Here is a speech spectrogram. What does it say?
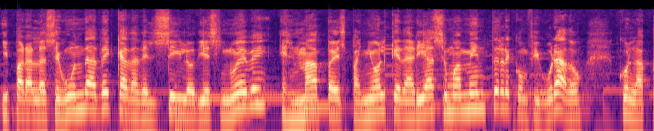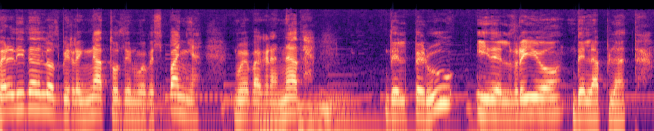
y para la segunda década del siglo XIX el mapa español quedaría sumamente reconfigurado con la pérdida de los virreinatos de Nueva España, Nueva Granada, del Perú y del Río de la Plata.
